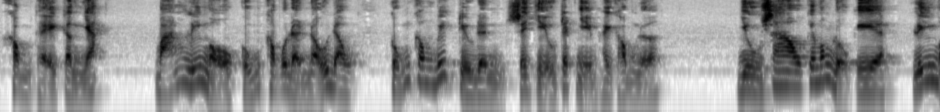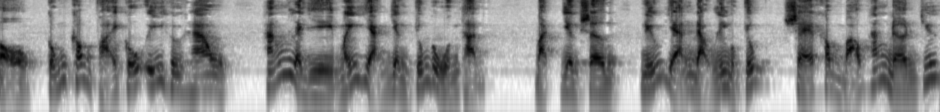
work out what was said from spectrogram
không thể cân nhắc. Bán Lý Mộ cũng không có đền nổi đâu, cũng không biết triều đình sẽ chịu trách nhiệm hay không nữa. Dù sao cái món đồ kia, Lý Mộ cũng không phải cố ý hư hao, hắn là vì mấy dạng dân chúng của quận thành. Bạch Dân Sơn nếu dạng đạo lý một chút sẽ không bảo hắn đền chứ.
